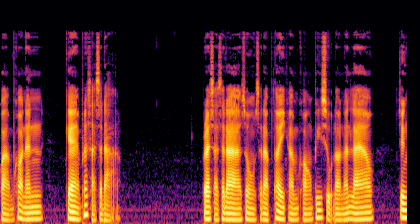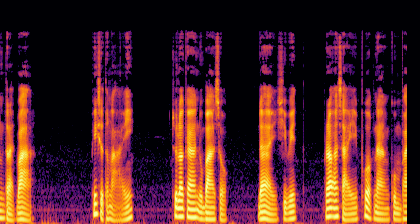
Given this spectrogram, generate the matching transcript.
ความข้อนั้น แก่พระศาสดา พระศาสดาทรงสดับถ้อยคำของภิกษุเหล่านั้นแล้ว จึงตรัสว่า ภิกษุทั้งหลาย จุลการอุบาสก ได้ชีวิต เพราะอาศัยพวกนางกุมภา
